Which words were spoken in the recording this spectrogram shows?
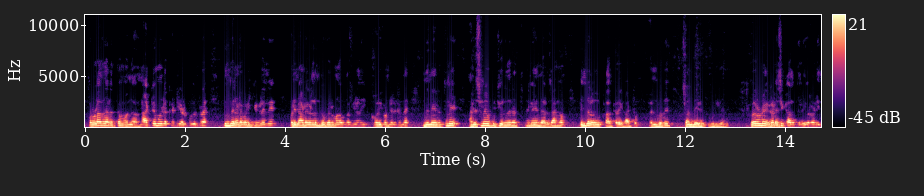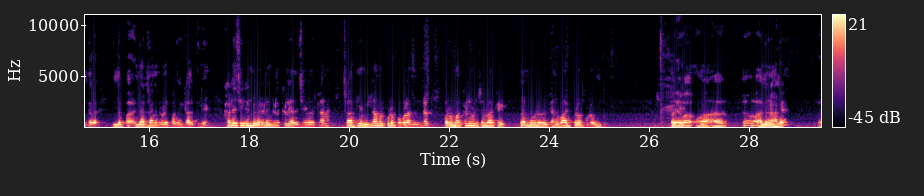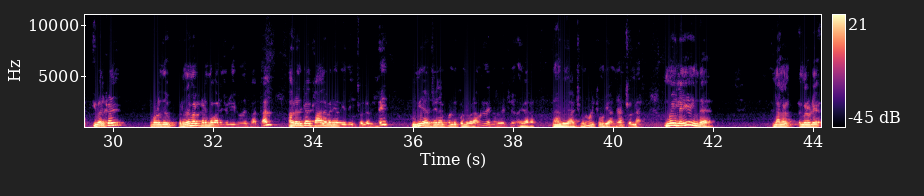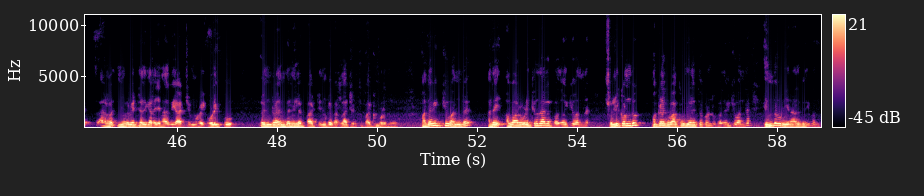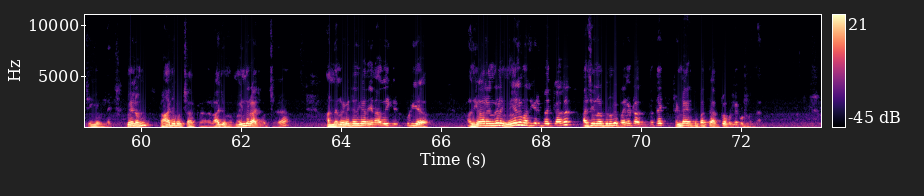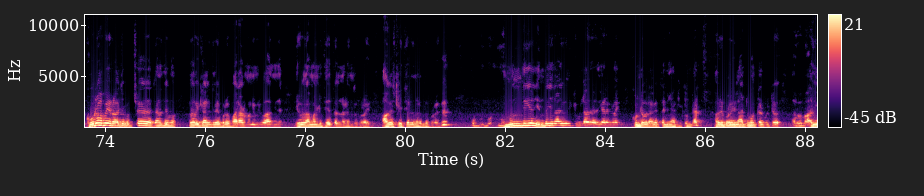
பொருளாதாரத்தை அந்த நாட்டை மீள கட்டி எழுப்புகின்ற இந்த நடவடிக்கைகளிலே வெளிநாடுகளிலிருந்து பெருமள உதவிகளை கோரிக்கொண்டிருக்கின்ற இந்த நேரத்திலே அரசியலமைப்பு சீர்திருத்தத்திலே இந்த அரசாங்கம் எந்த அளவுக்கு அக்கறை காட்டும் என்பது சந்தேகத்துக்குரியது. இவருடைய கடைசி காலத்தில் இவருடைய இந்த இந்த ப இந்த அரசாங்கத்தினுடைய பதவி காலத்திலே கடைசி ரெண்டு வருடங்களுக்குள்ளே அதை செய்வதற்கான சாத்தியம் இல்லாமல் கூட போகலாம் என்றால் ஒரு மக்களினுடைய செல்வாக்கை இழந்து விடுவதற்கான வாய்ப்புகளும் கூட உண்டு. அதனால் இவர்கள் இப்பொழுது பிரதமர் கடந்த வாரம் சொல்லியிருப்பதை பார்த்தால் அவர் அதுக்காக கால எதையும் சொல்லவில்லை. புதிய அரசியலமைப்பு கொண்டு வராமல் இதை நிறைவேற்ற அதிகார ஜனாதிபதி ஆட்சி மூலம் முடிக்க முடியாது சொன்னார். உண்மையிலேயே இந்த நாங்கள் எங்களுடைய நிறைவேற்று அதிகார ஜனாதிபதி ஆட்சி முறை ஒழிப்பு என்ற அந்த நிலைப்பாட்டினுடைய வரலாற்றை எடுத்து பார்க்கும் பொழுது பதவிக்கு வந்த அதை அவ்வாறு ஒழிக்கிறதாக பதவிக்கு வந்த சொல்லிக்கொண்டு மக்களுக்கு வாக்குறுதி அளித்துக் கொண்டு பதவிக்கு வந்த எந்த ஒரு ஜனாதிபதியும் அதை செய்யவில்லை. மேலும் ராஜபக்ச ராஜ மஹிந்த ராஜபக்ச அந்த நிறைவேற்று அதிகார ஜனாதிபதிக்கு இருக்கக்கூடிய அதிகாரங்களை மேலும் அதிகரிப்பதற்காக அரசியலமைப்பினுடைய பதினெட்டாவது திருத்தத்தை ரெண்டாயிரத்து பத்து அக்டோபரில் கொண்டு வந்தார். கோடாபய ராஜபக்ச தனது பதவி காலத்தில் பிறகு பாராளுமன்ற இருபதாம் இருபதாம் ஆண்டு தேர்தல் நடந்த பிறகு ஆகஸ்டில் தேர்தல் நடந்த பிறகு முந்தைய எந்த ஜனாதிபதிக்கும் இல்லாத அதிகாரங்களை கொண்டவராக தனியாக்கி கொண்டார். அவர் பிறகு நாட்டு மக்கள் விட்டு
